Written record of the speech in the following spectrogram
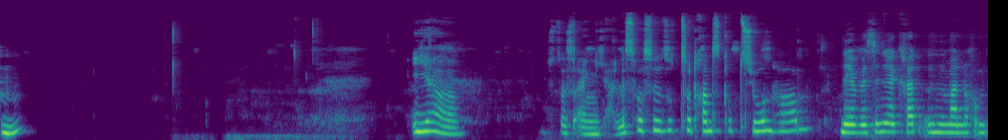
Mhm. Ja. Ist das eigentlich alles, was wir so zur Transkription haben? Nee, wir sind ja gerade mal noch im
